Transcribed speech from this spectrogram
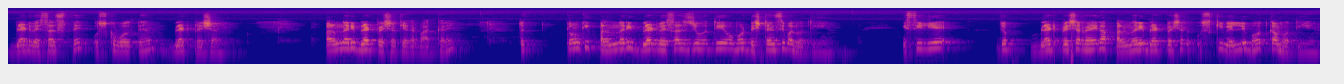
ब्लड वेसल्स पे उसको बोलते हैं blood pressure pulmonary blood pressure की अगर बात करें क्योंकि पल्मनरी ब्लड वेसल्स जो होती है, वो बहुत डिस्टेंसिबल होती है। इसीलिए जो ब्लड प्रेशर रहेगा पल्मनरी ब्लड प्रेशर उसकी वैल्यू बहुत कम होती है।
